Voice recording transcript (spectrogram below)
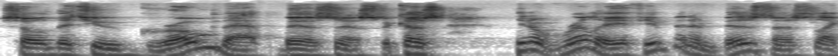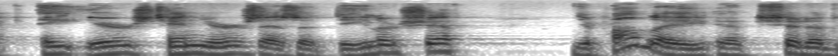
so that you grow that business. Because, you know, really, if you've been in business like eight years, 10 years as a dealership, you probably should have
